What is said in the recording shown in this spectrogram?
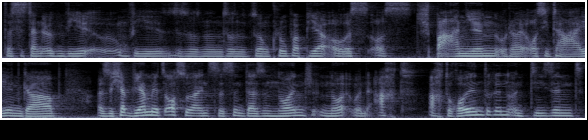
dass es dann irgendwie, irgendwie so, so, so ein Klopapier aus, aus Spanien oder aus Italien gab. Also ich habe, wir haben jetzt auch so eins, das sind, da sind neun, neun und acht, acht Rollen drin und die sind,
